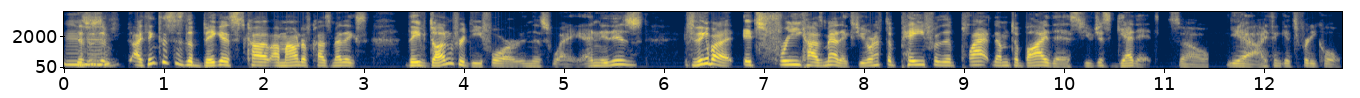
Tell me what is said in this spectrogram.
This is, a, mm-hmm. I think, this is the biggest co- amount of cosmetics they've done for D4 in this way, and it is. If you think about it, it's free cosmetics. You don't have to pay for the platinum to buy this. You just get it. So yeah, I think it's pretty cool.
